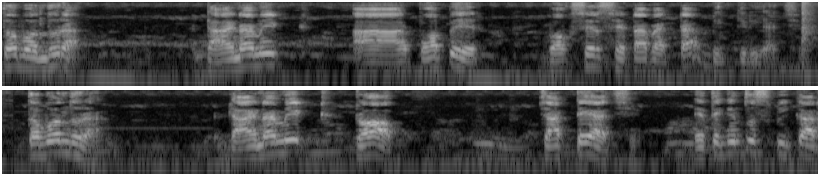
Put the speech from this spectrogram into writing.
তো বন্ধুরা ডায়নামিট আর পপের বক্সের সেট একটা বিক্রি আছে। তো বন্ধুরা ডায়নামিট টপ চারটে আছে, এতে কিন্তু স্পিকার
